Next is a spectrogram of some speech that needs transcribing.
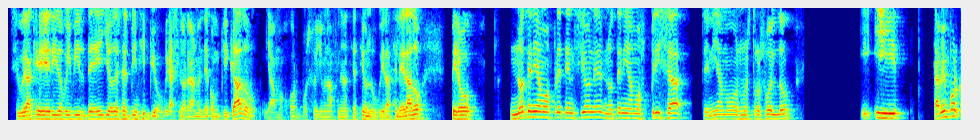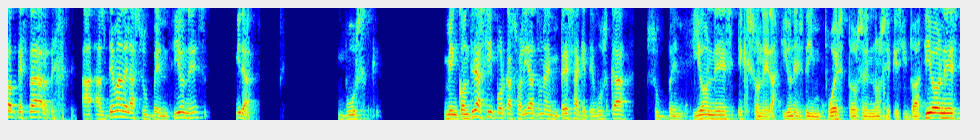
si hubiera querido vivir de ello desde el principio, hubiera sido realmente complicado y a lo mejor, pues oye, una financiación lo hubiera acelerado, pero no teníamos pretensiones, no teníamos prisa, teníamos nuestro sueldo y, también por contestar al tema de las subvenciones, mira, bus- me encontré así por casualidad una empresa que te busca subvenciones, exoneraciones de impuestos en no sé qué situaciones,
